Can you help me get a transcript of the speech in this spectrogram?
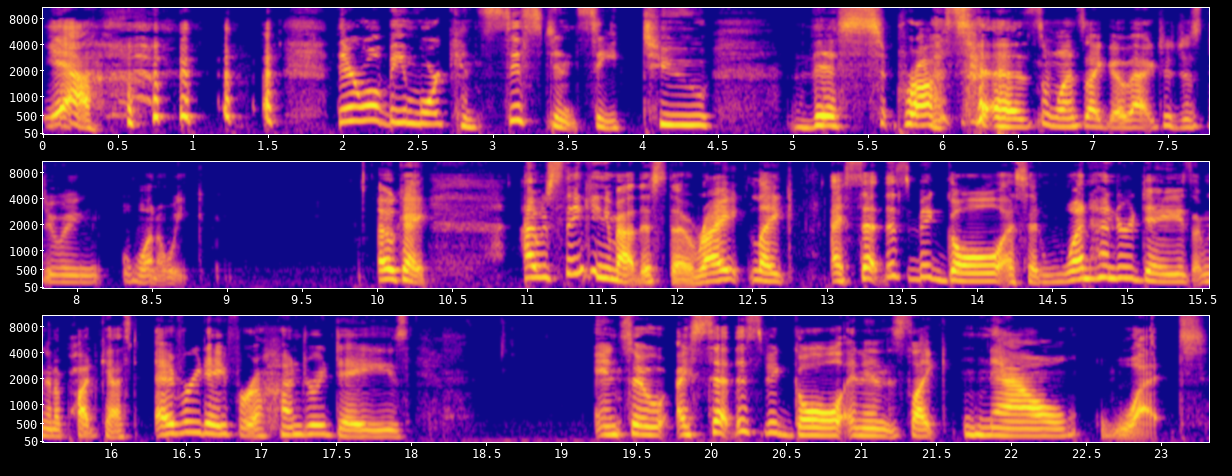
yeah, there will be more consistency to this process once I go back to just doing one a week. Okay. I was thinking about this though, right? Like I set this big goal. I said 100 days. I'm going to podcast every day for 100 days. And so I set this big goal and then it's like, now what?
